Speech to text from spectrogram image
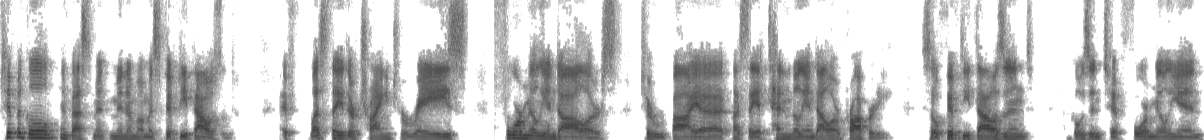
typical investment minimum is 50,000. If let's say they're trying to raise $4 million to buy a, let's say a $10 million property. So 50,000 goes into 4 million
